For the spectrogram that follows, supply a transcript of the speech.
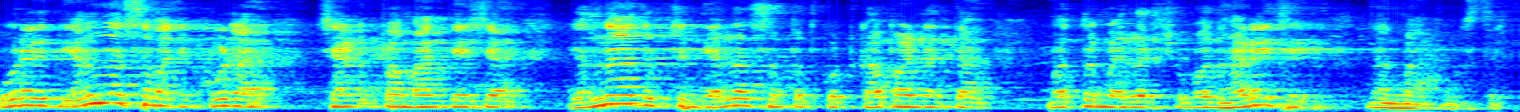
ಊರಾಗಿದ್ದ ಎಲ್ಲ ಸಮಾಜ ಕೂಡ ಶರಣಪ್ಪ ಮಾಂತೇಶ ಎಲ್ಲ ದೃಷ್ಟಿಯಿಂದ ಎಲ್ಲ ಸಂಪತ್ತು ಕೊಟ್ಟು ಕಾಪಾಡಿದಂತ ಮತ್ತೊಮ್ಮೆ ಎಲ್ಲ ಶುಭವನ್ನು ಹಾರೈಸಿ ನಾನು ಮಾತು ಮುಗಿಸ್ತೇನೆ.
